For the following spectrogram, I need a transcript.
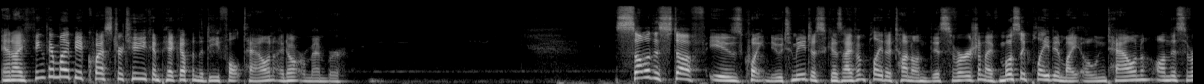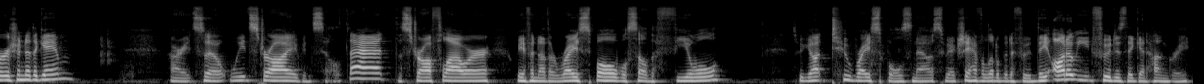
And I think there might be a quest or two you can pick up in the default town. I don't remember. Some of this stuff is quite new to me just because I haven't played a ton on this version. I've mostly played in my own town on this version of the game. All right, so wheat straw, you can sell that. The straw flour. We have another rice bowl. We'll sell the fuel. So we got two rice bowls now, so we actually have a little bit of food. They auto-eat food as they get hungry.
